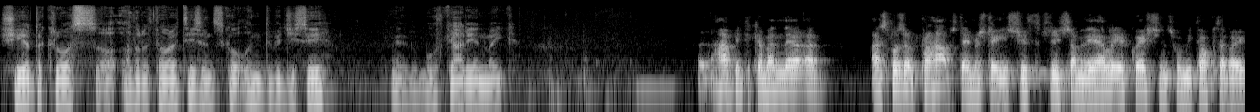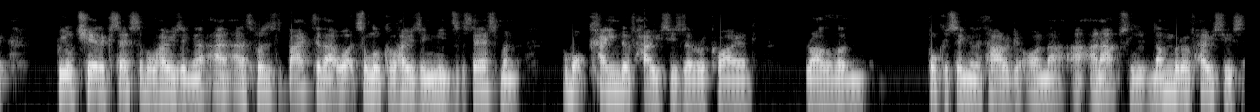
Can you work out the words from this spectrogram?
shared across other authorities in Scotland, would you say? Uh, both Gary and Mike. Happy to come in there. Uh, I, suppose it perhaps demonstrated through some of the earlier questions when we talked about wheelchair accessible housing. And I suppose it's back to that, what's a local housing needs assessment and what kind of houses are required rather than focusing the target on a, an absolute number of houses.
